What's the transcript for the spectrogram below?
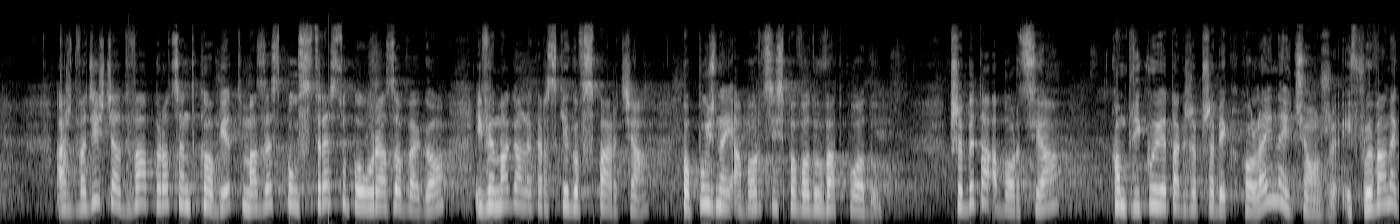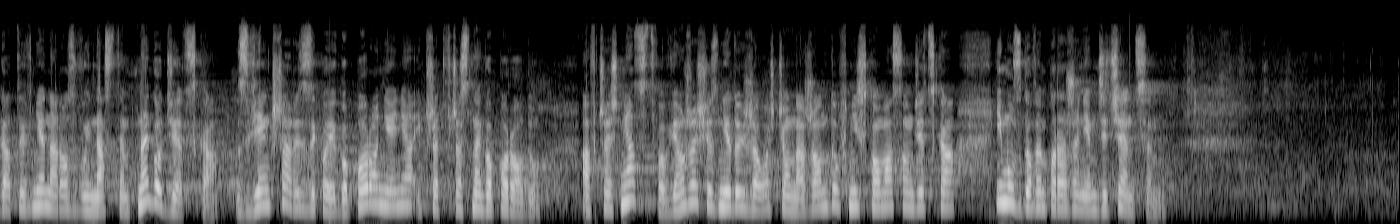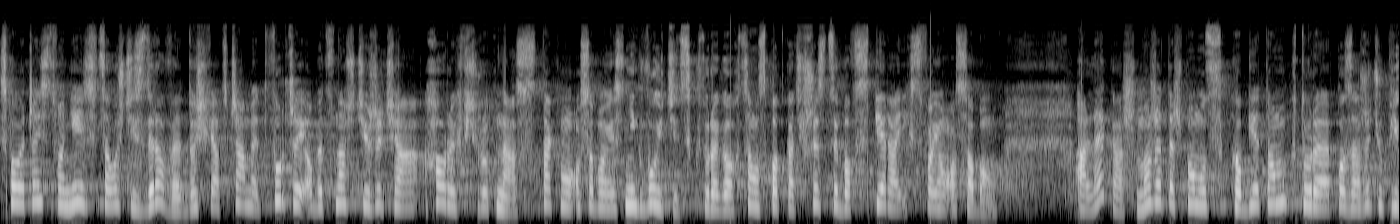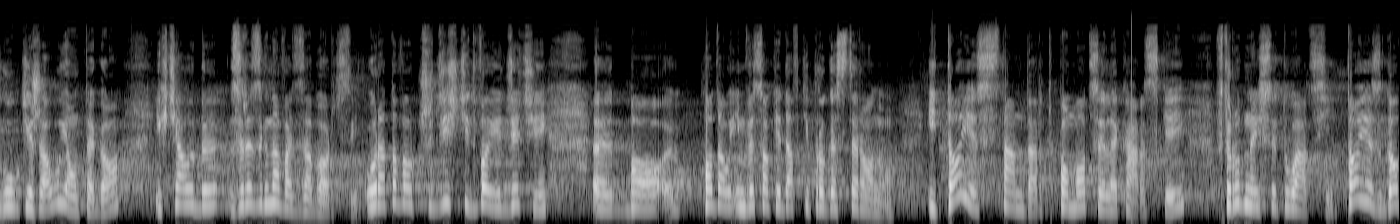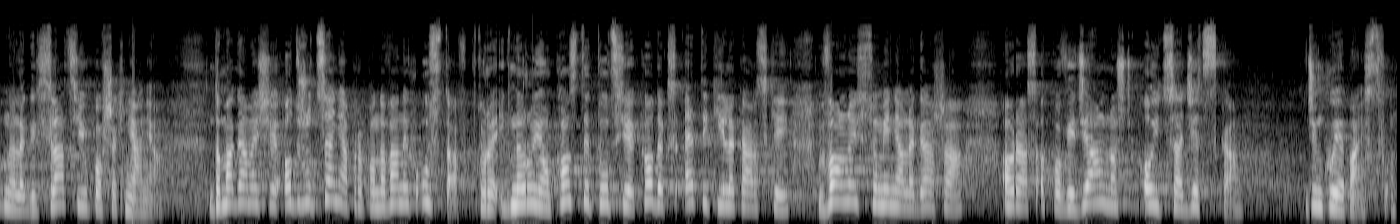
Aż 22% kobiet ma zespół stresu pourazowego i wymaga lekarskiego wsparcia po późnej aborcji z powodu wad płodu. Przebyta aborcja komplikuje także przebieg kolejnej ciąży i wpływa negatywnie na rozwój następnego dziecka, zwiększa ryzyko jego poronienia i przedwczesnego porodu. A wcześniactwo wiąże się z niedojrzałością narządów, niską masą dziecka i mózgowym porażeniem dziecięcym. Społeczeństwo nie jest w całości zdrowe. Doświadczamy twórczej obecności życia chorych wśród nas. Taką osobą jest Nik Wójcic, którego chcą spotkać wszyscy, bo wspiera ich swoją osobą. A lekarz może też pomóc kobietom, które po zażyciu pigułki żałują tego i chciałyby zrezygnować z aborcji. Uratował 32 dzieci, e, bo podał im wysokie dawki progesteronu. I to jest standard pomocy lekarskiej w trudnej sytuacji. To jest godne legislacji i upowszechniania. Domagamy się odrzucenia proponowanych ustaw, które ignorują konstytucję, kodeks etyki lekarskiej, wolność sumienia lekarza oraz odpowiedzialność ojca dziecka. Dziękuję Państwu.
